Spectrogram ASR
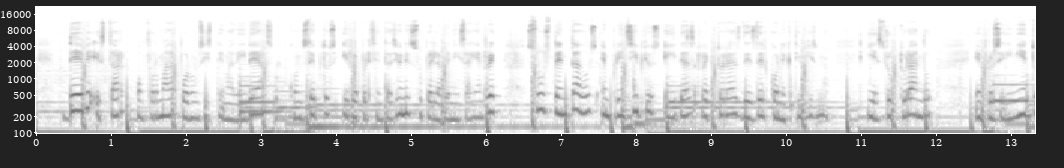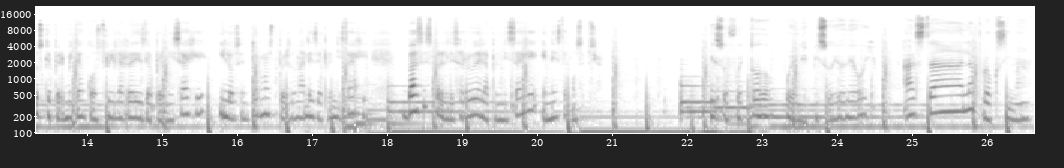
debe estar conformada por un sistema de ideas, conceptos y representaciones sobre el aprendizaje en red, sustentados en principios e ideas rectoras desde el conectivismo y estructurando en procedimientos que permitan construir las redes de aprendizaje y los entornos personales de aprendizaje, bases para el desarrollo del aprendizaje en esta concepción. Eso fue todo por el episodio de hoy. Hasta la próxima.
